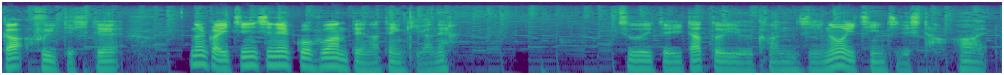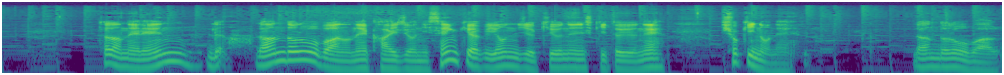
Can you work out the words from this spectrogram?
が吹いてきて、なんか一日ね、こう不安定な天気がね、続いていたという感じの一日でした。はい。ただね、レン、ランドローバーのね、会場に1949年式というね、初期のね、ランドローバー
